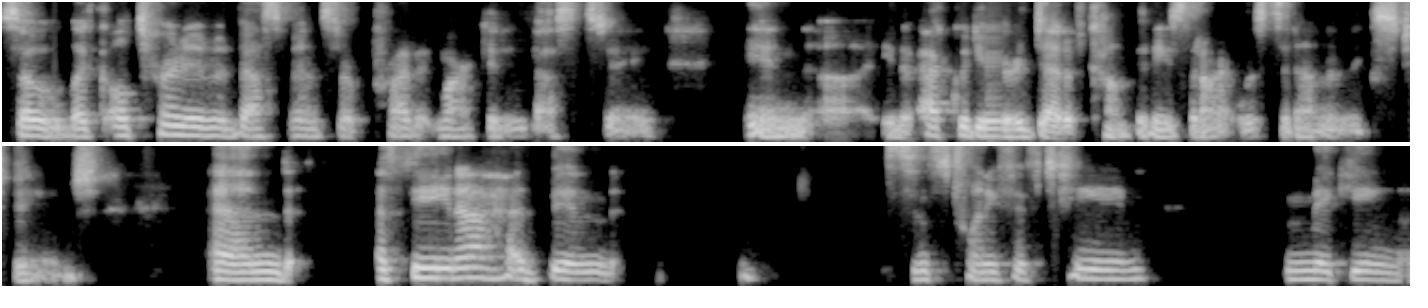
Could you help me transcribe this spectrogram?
So like alternative investments or private market investing in uh, you know equity or debt of companies that aren't listed on an exchange. And athena had been since 2015 making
